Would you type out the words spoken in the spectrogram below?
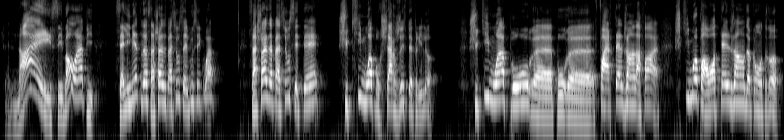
Je fais Nice, c'est bon, hein? Puis sa limite, là, sa chaise de patio, savez-vous, c'est quoi? Sa chaise de patio, c'était Je suis qui, moi, pour charger ce prix-là? Je suis qui, moi, pour, euh, pour euh, faire tel genre d'affaires? Je suis qui, moi, pour avoir tel genre de contrat?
